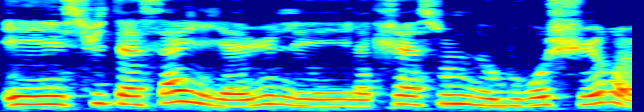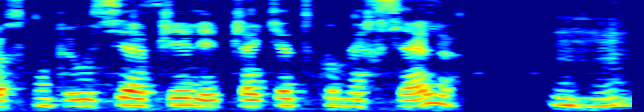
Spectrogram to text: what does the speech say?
Et suite à ça, il y a eu les, la création de nos brochures, ce qu'on peut aussi appeler les plaquettes commerciales. Mm-hmm.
